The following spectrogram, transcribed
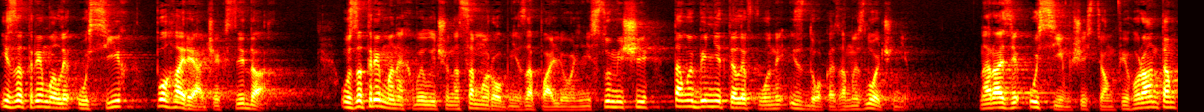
і затримали усіх по гарячих слідах. У затриманих вилучено саморобні запалювальні суміші та мобільні телефони із доказами злочинів. Наразі усім шістьом фігурантам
